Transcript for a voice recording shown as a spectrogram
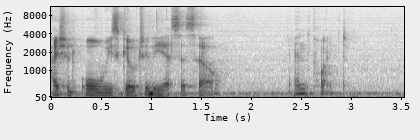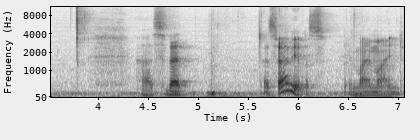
I should always go to the SSL endpoint. Uh, so that that's fabulous in my mind,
